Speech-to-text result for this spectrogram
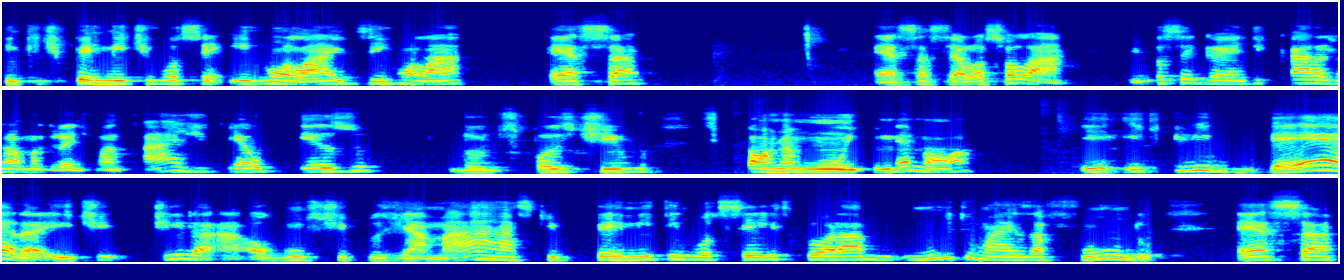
em que te permite você enrolar e desenrolar essa, essa célula solar. E você ganha de cara já uma grande vantagem, que é o peso do dispositivo se torna muito menor e, e, te libera e te tira alguns tipos de amarras que permitem você explorar muito mais a fundo essa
